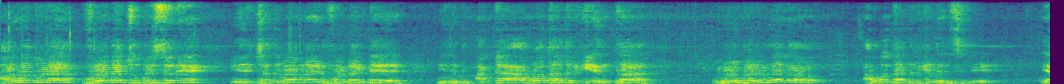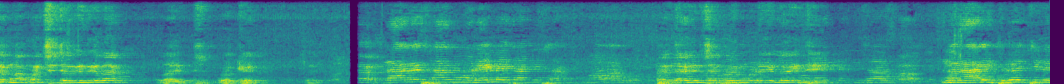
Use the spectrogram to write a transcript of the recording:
అవ్వ కూడా ఫోటో చూపిస్తూనే ఇది చంద్రబాబు నాయుడు ఫోటో అంటే ఇది అక్క తాతడికి ఎంత రుణపడి ఉండాలో అవ్వతాతడికే తెలిసింది. ఏమన్నా మంచి జరిగింది కదా? రైట్ ఓకే పెద్ద చెప్పి మూడేళ్ళు అయింది. సార్ మా నాన్న ఇప్పుడు వచ్చింది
